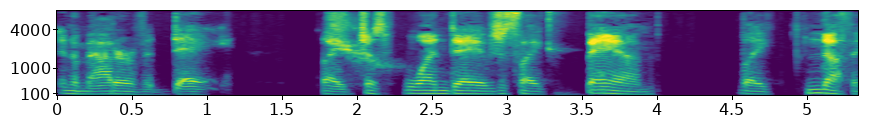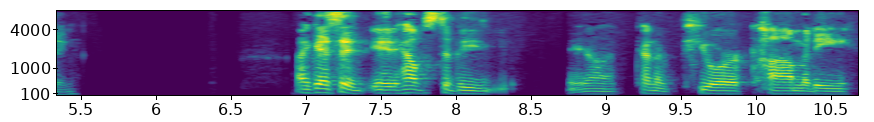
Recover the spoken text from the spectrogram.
in a matter of a day. Like just one day, it was just like bam, like nothing. I guess it, it helps to be, you know, kind of pure comedy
